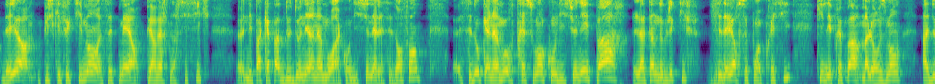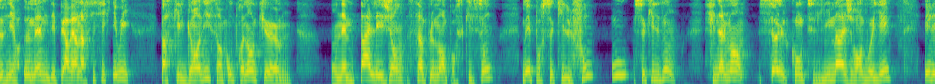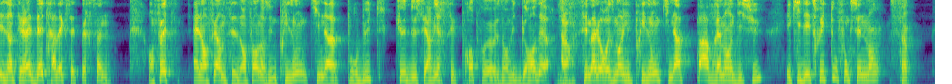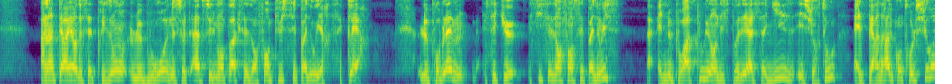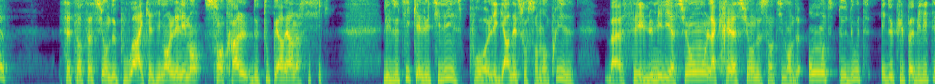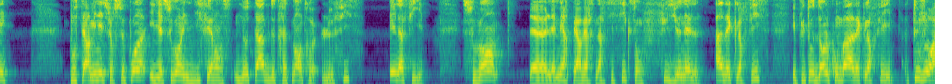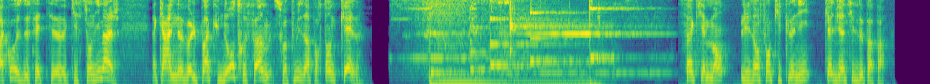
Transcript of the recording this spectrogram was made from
D'ailleurs, puisqu'effectivement cette mère perverse narcissique euh, n'est pas capable de donner un amour inconditionnel à ses enfants, euh, c'est donc un amour très souvent conditionné par l'atteinte d'objectifs. C'est d'ailleurs ce point précis qui les prépare malheureusement à devenir eux-mêmes des pervers narcissiques. Et oui, parce qu'ils grandissent en comprenant que on n'aime pas les gens simplement pour ce qu'ils sont, mais pour ce qu'ils font ou ce qu'ils ont. Finalement, seul compte l'image renvoyée et les intérêts d'être avec cette personne. En fait, elle enferme ses enfants dans une prison qui n'a pour but que de servir ses propres envies de grandeur. Alors c'est malheureusement une prison qui n'a pas vraiment d'issue et qui détruit tout fonctionnement sain. À l'intérieur de cette prison, le bourreau ne souhaite absolument pas que ses enfants puissent s'épanouir, c'est clair. Le problème, c'est que si ses enfants s'épanouissent, bah, elle ne pourra plus en disposer à sa guise et surtout, elle perdra le contrôle sur eux. Cette sensation de pouvoir est quasiment l'élément central de tout pervers narcissique. Les outils qu'elle utilise pour les garder sous son emprise, bah, c'est l'humiliation, la création de sentiments de honte, de doute et de culpabilité. Pour terminer sur ce point, il y a souvent une différence notable de traitement entre le fils et la fille. Souvent, euh, les mères perverses narcissiques sont fusionnelles avec leur fils et plutôt dans le combat avec leur fille. Toujours à cause de cette euh, question d'image car elles ne veulent pas qu'une autre femme soit plus importante qu'elles. Cinquièmement, les enfants quittent le nid, qu'advient-il de papa?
